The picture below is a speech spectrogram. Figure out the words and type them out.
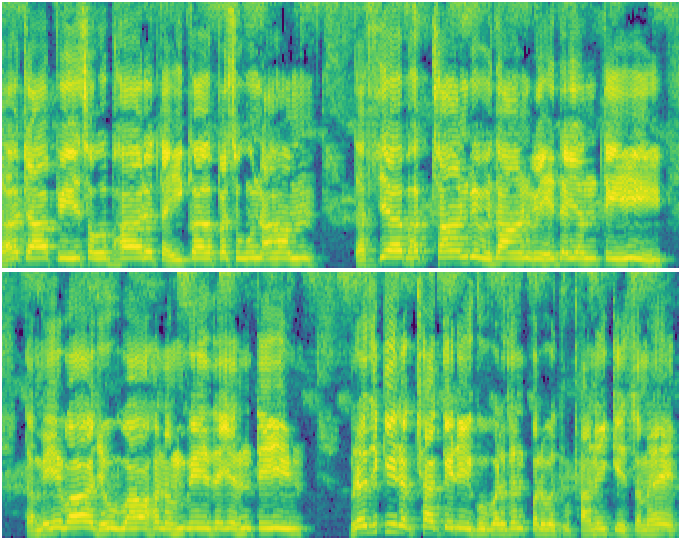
स चापी सौ भारतक पशूनाम तस्य भक्षान विविधान वेदयंती तमेवाजुवाहनम वेदयंती ब्रज की रक्षा के लिए गोवर्धन पर्वत उठाने के समय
